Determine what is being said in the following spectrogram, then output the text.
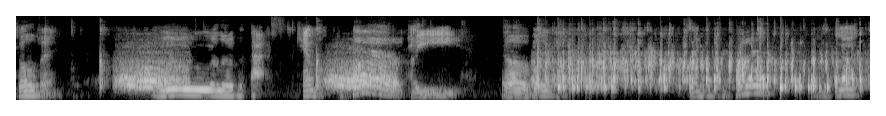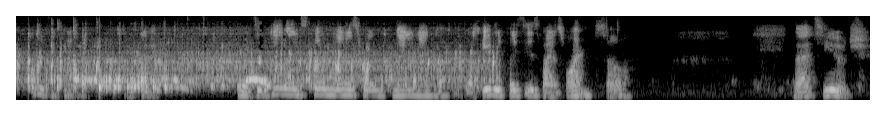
Sullivan. Ooh, a little bit past. Campbell. For par. Aye. Oh, bogey. Par. Like that. Like that. So the cut line's still minus one with 99 Well, 80th place is minus one, so that's huge.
